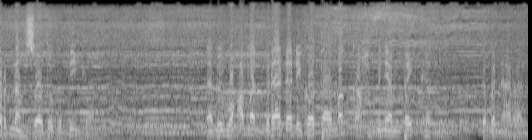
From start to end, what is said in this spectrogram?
pernah suatu ketika Nabi Muhammad berada di kota Mekah menyampaikan kebenaran.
